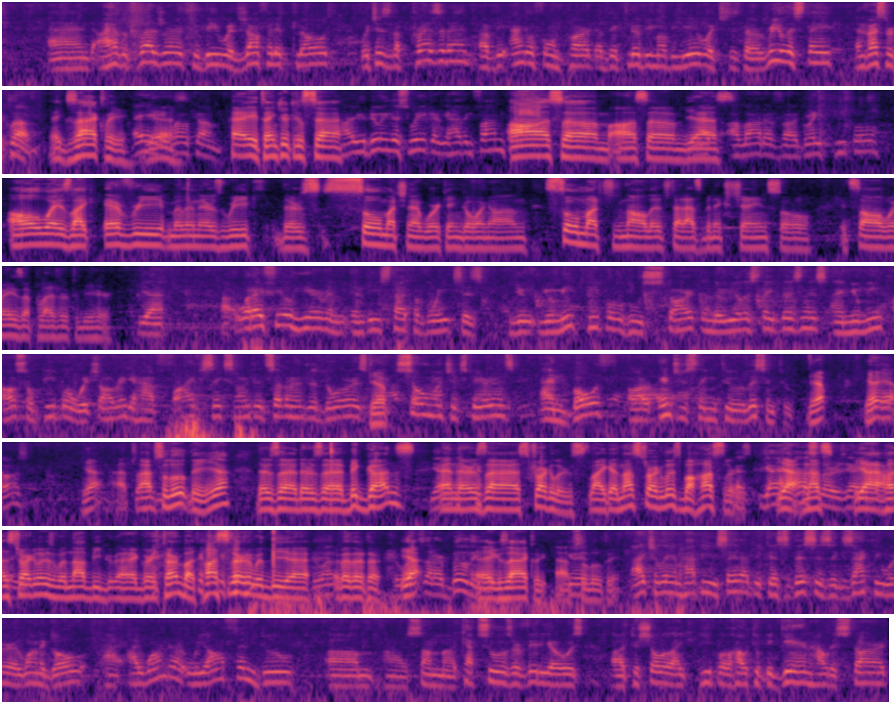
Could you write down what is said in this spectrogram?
And I have the pleasure to be with Jean-Philippe Claude, which is the president of the Anglophone part of the Club Immobilier, which is the real estate investor club. Exactly. Hey, yes. welcome. Hey, thank you, Christian. How are you doing this week? Are you having fun? Awesome, awesome. Yes. A lot of uh, great people. Always, like every Millionaires Week, there's so much networking going on, so much knowledge that has been exchanged. So it's always a pleasure to be here. Yeah. Uh, what I feel here in, in these type of weeks is you, you meet people who start in the real estate business and you meet also people which already have five, 600, 700 doors, Yep. so much experience, and both are interesting to listen to. Yep. Yeah, yeah. Yes? Yeah, abs- absolutely. Yeah, there's uh, there's uh, big guns Yeah. and there's uh, strugglers. Like uh, not strugglers, but hustlers. Yeah, not s- hustlers, yeah, uh, exactly. strugglers would not be a great term, but hustler would be uh, one- a better term. The yeah, that are building. exactly, Good. absolutely. Actually, I'm happy you say that because this is exactly where I want to go. I, I wonder, we often do um, uh, some uh, capsules or videos uh, to show like people how to begin, how to start.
